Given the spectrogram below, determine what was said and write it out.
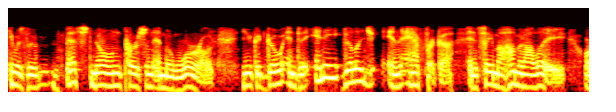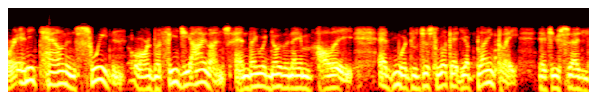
he was the best known person in the world. You could go into any village in Africa and say Muhammad Ali, or any town in Sweden or the Fiji Islands, and they would know the name Ali and would just look at you blankly if you said,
